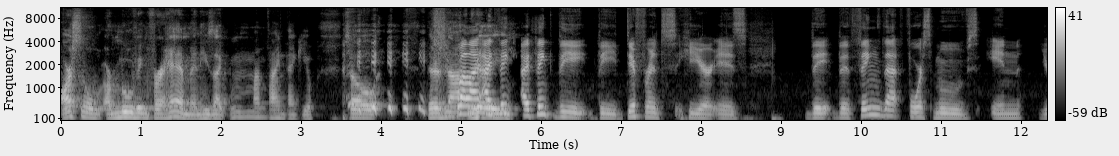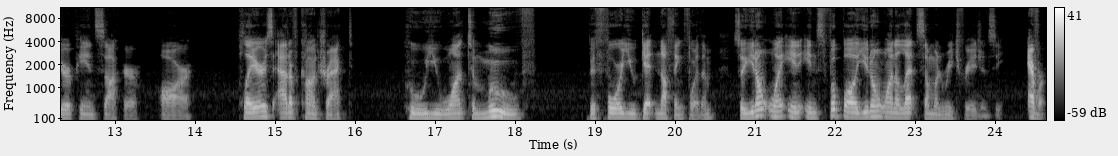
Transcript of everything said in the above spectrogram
Arsenal are moving for him, and he's like, "Mm, "I'm fine, thank you." So there's not well, I, I think I think the the difference here is the the thing that force moves in European soccer are players out of contract who you want to move before you get nothing for them. So you don't want in, in football, you don't want to let someone reach free agency ever.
